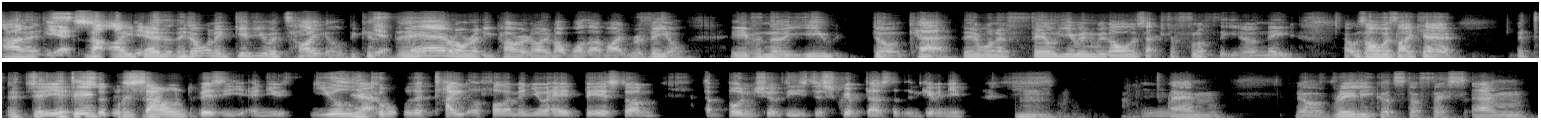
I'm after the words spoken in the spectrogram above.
And it's Yes, that idea yeah. that they don't want to give you a title because Yeah. they're already paranoid about what that might reveal, even though you don't care. They want to fill you in with all this extra fluff that you don't need. That was always like a a, a, So, you, so they sound busy, and you you'll Yeah. come up with a title for them in your head based on a bunch of these descriptors that they've given you. Mm. Mm. Um, no, really good stuff. This um,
